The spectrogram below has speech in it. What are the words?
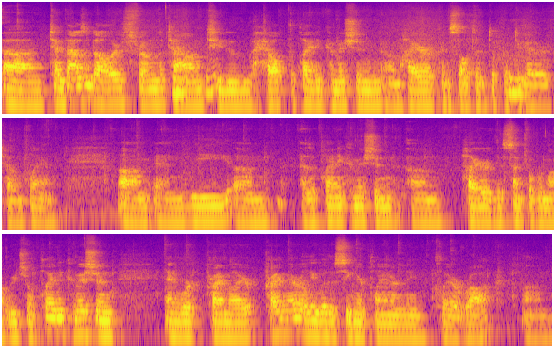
uh, $10,000 from the town to help the planning commission um, hire a consultant to put together a town plan. Um, And we, um, as a planning commission, um, hired the Central Vermont Regional Planning Commission and worked primar- primarily with a senior planner named Claire Rock. Um,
